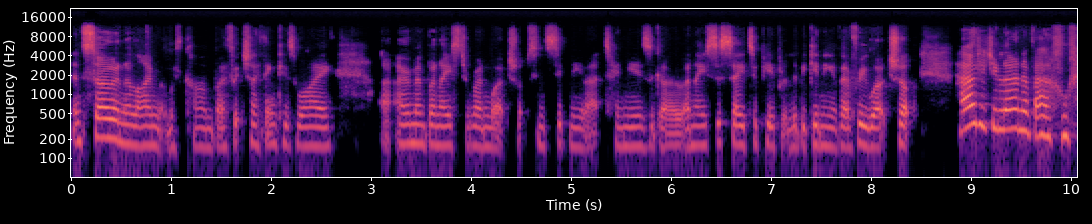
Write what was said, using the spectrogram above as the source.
and so in alignment with calm birth, which I think is why I remember when I used to run workshops in Sydney about 10 years ago, and I used to say to people at the beginning of every workshop, How did you learn about my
